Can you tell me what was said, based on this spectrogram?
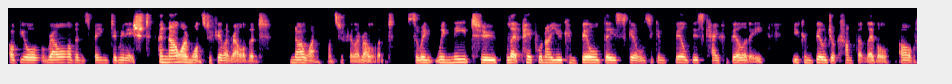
of your relevance being diminished. And no one wants to feel irrelevant. No one wants to feel irrelevant. So we, we need to let people know you can build these skills, you can build this capability, you can build your comfort level of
